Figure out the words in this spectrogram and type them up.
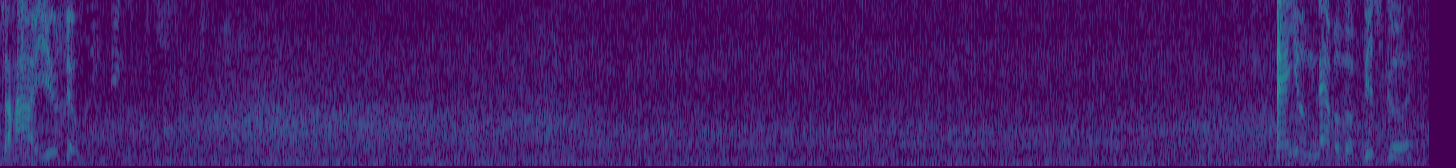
So how you doing? And you'll never look this good.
